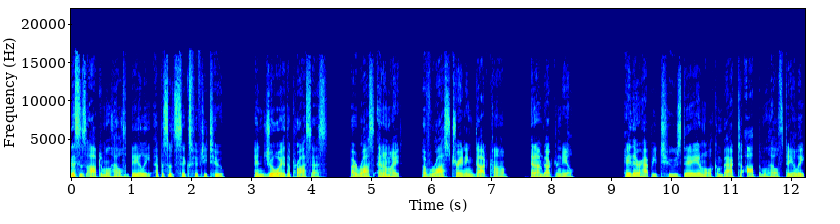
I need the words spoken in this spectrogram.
This is Optimal Health Daily, episode 652. Enjoy the Process by Ross Enamait of rosstraining.com. And I'm Dr. Neil. Hey there, happy Tuesday, and welcome back to Optimal Health Daily,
